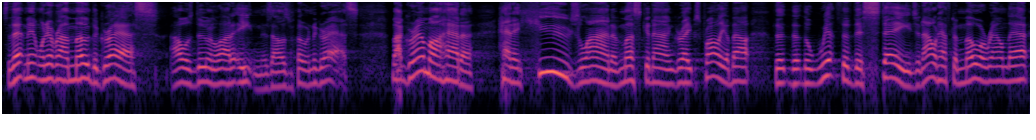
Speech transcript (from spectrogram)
So that meant whenever I mowed the grass, I was doing a lot of eating as I was mowing the grass. My grandma had a, had a huge line of muscadine grapes, probably about the, the, the, width of this stage. And I would have to mow around that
